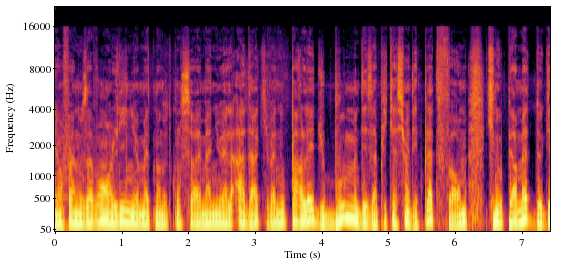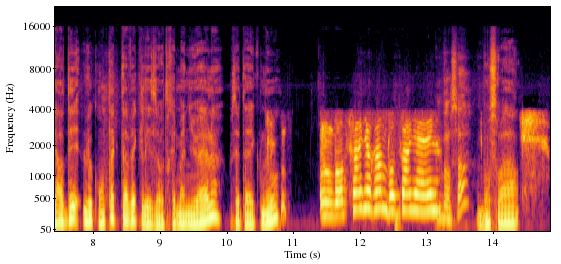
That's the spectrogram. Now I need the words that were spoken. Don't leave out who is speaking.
Speaker 1: Et enfin, nous avons en ligne maintenant notre consoeur Emmanuel Ada qui va nous parler du boom des applications et des plateformes qui nous permettent de garder le contact avec les autres. Emmanuel, vous êtes avec nous
Speaker 2: Bonsoir Yoram, bonsoir Yael.
Speaker 3: Bonsoir.
Speaker 1: Bonsoir.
